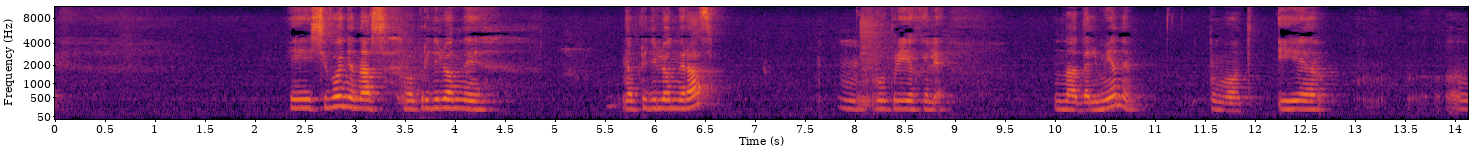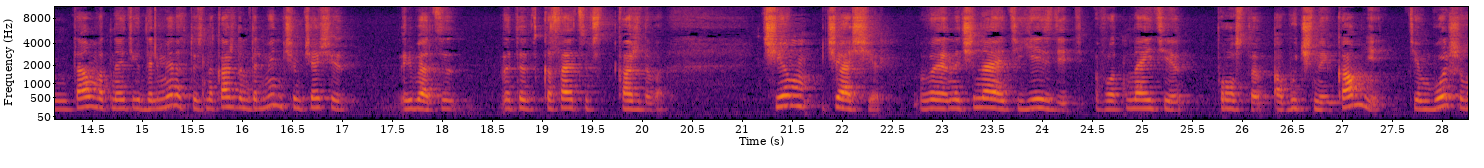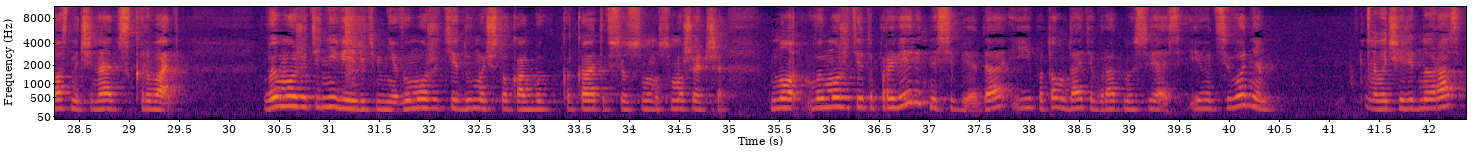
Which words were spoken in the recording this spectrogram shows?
И сегодня нас в определенный, определенный раз мы приехали на дольмены, вот, и э, там вот на этих дольменах, то есть на каждом дольмене, чем чаще, ребят, это касается каждого, чем чаще вы начинаете ездить вот на эти просто обычные камни, тем больше вас начинает скрывать. Вы можете не верить мне, вы можете думать, что как бы какая-то все сумасшедшая, но вы можете это проверить на себе, да, и потом дать обратную связь. И вот сегодня в очередной раз,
